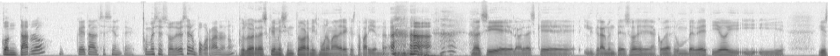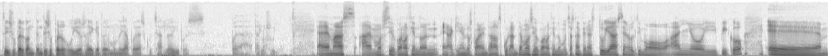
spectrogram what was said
Contarlo, ¿qué tal se siente? ¿Cómo es eso? Debe ser un poco raro, ¿no? Pues la verdad es que me siento ahora mismo una madre que está pariendo. no, sí, eh, la verdad es que literalmente eso. eh, acabo de hacer un bebé, tío, y, y- y- y estoy súper contento y súper orgulloso de que todo el mundo ya pueda escucharlo y pues pueda hacer lo suyo. Además, hemos ido conociendo en- en- aquí en los 40 en Oscurante, hemos ido conociendo muchas canciones tuyas en el último año y pico. Eh,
